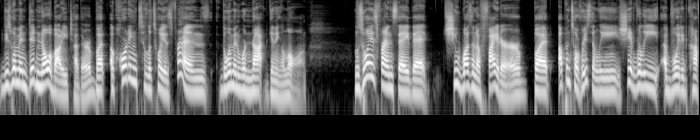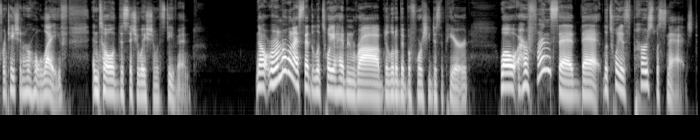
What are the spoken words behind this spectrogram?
these women did know about each other, but according to Latoya's friends, the women were not getting along. Latoya's friends say that she wasn't a fighter, but up until recently, she had really avoided confrontation her whole life until this situation with Stephen. Now, remember when I said that Latoya had been robbed a little bit before she disappeared? Well, her friends said that Latoya's purse was snatched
